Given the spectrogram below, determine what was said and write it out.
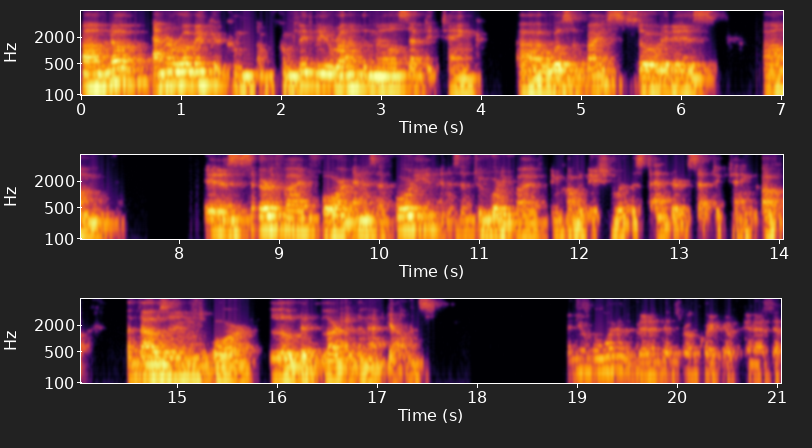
Um, no, anaerobic, com completely run-of-the-mill septic tank uh, will suffice. So it is um, it is certified for NSF 40 and NSF 245 in combination with the standard septic tank of a thousand or a little bit larger than that gallons. And you, know, what are the benefits, real quick, of NSF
